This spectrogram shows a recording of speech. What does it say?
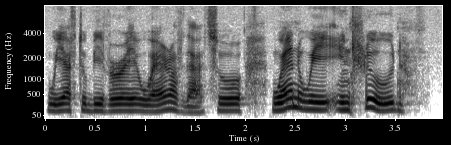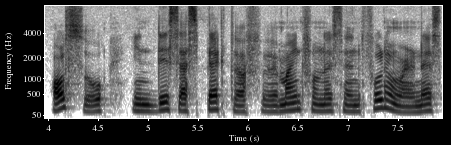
we have to be very aware of that. So when we include also in this aspect of uh, mindfulness and full awareness,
